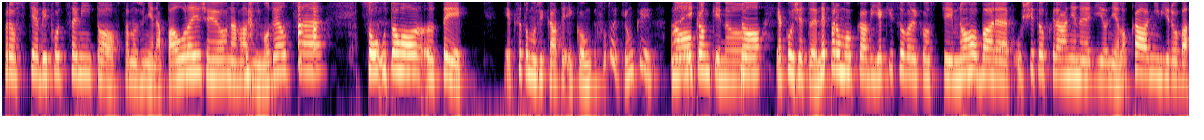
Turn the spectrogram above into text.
prostě vyfocený to samozřejmě na Pauli, že jo, na hlavní modelce. jsou u toho eh, ty jak se tomu říká, ty ikonky? Jsou to ikonky? No, no ikonky, no. No, jakože to je nepromokavý, jaký jsou velikosti, mnoho barev, už je to v chráněné dílně, lokální výroba,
